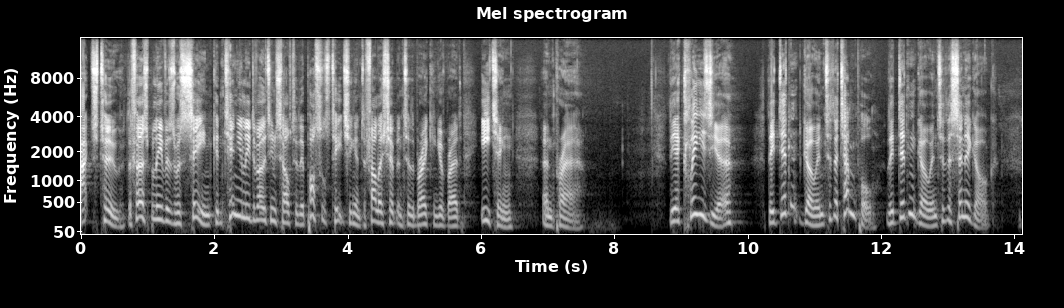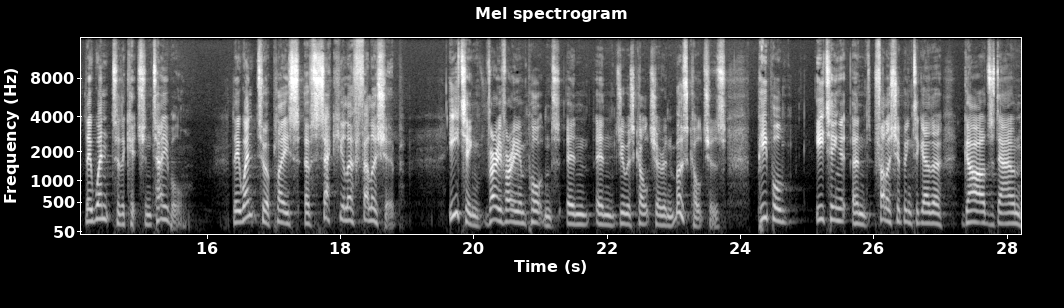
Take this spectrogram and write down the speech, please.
Acts 2. The first believers were seen continually devoting himself to the apostles' teaching and to fellowship and to the breaking of bread, eating and prayer. The ecclesia, they didn't go into the temple, they didn't go into the synagogue, they went to the kitchen table. They went to a place of secular fellowship. Eating, very, very important in, in Jewish culture, in most cultures. People eating and fellowshipping together, guards down,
